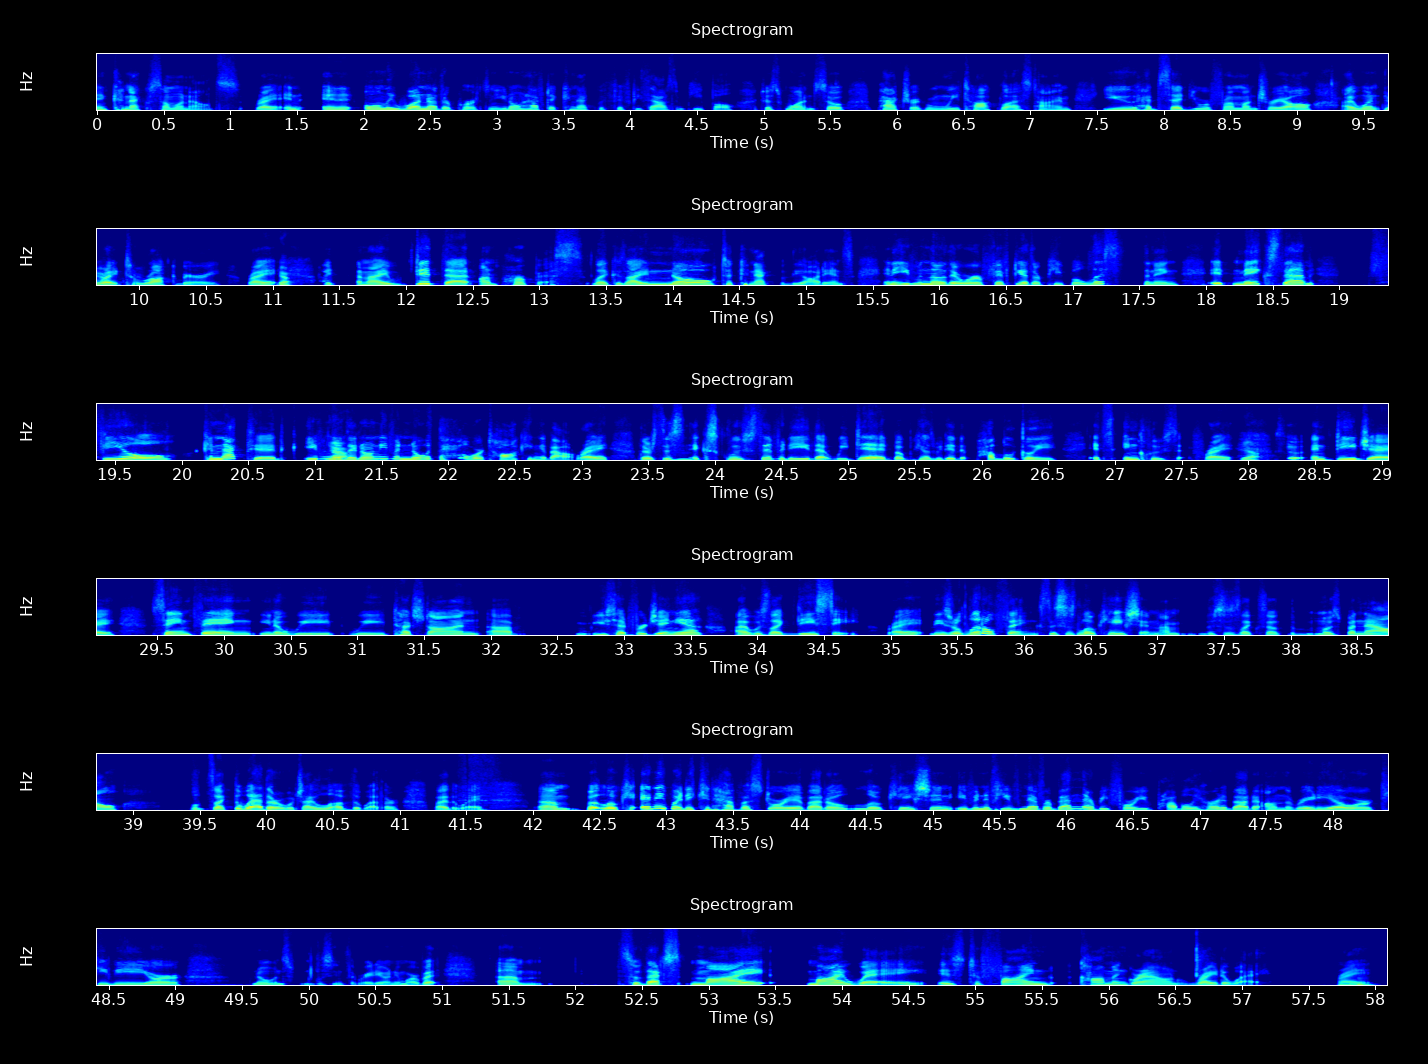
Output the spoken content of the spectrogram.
and connect with someone else, right? And and only one other person. You don't have to connect with 50,000 people, just one. So Patrick, when we talked last time, you had said you were from Montreal. I went Yeah. right to Rockberry, right? Yeah. I, and I did that on purpose, like because I Mhm. know to connect with the audience. And even though there were 50 other people listening, it makes them feel connected, even Yeah. though they don't even know what the hell we're talking about, right? There's this Mhm. exclusivity that we did, but because we did it publicly, it's inclusive, right? Yeah. So and DJ, same thing. You know, we we touched on. Uh, you said Virginia. I was like DC, right? These are little things. This is location. I'm. This is like so the most banal. well, It's like the weather, which I love the weather, by the way. Um, but look, anybody can have a story about a location, even if you've never been there before. You've probably heard about it on the radio or TV, or no one's listening to the radio anymore. But um, so that's my my way is to find common ground right away, right?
